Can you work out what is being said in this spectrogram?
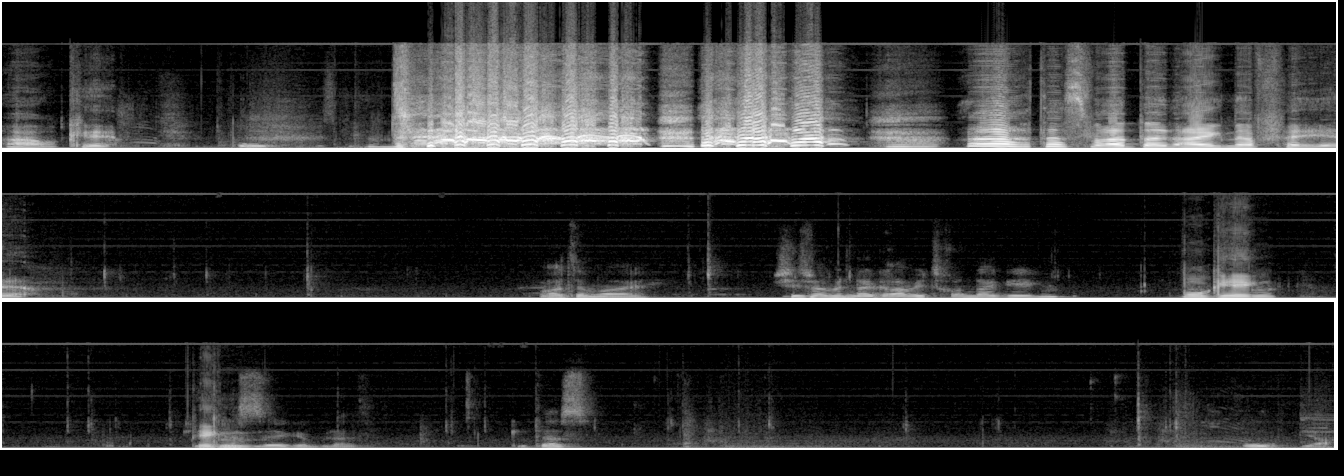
Ah, okay. Oh. Ach, das war dein eigener Fail. Warte mal. Schieß mal mit einer Gravitron dagegen. Wogegen? Gegen Gegen- das Sägeblatt. Geht das? Oh, ja.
